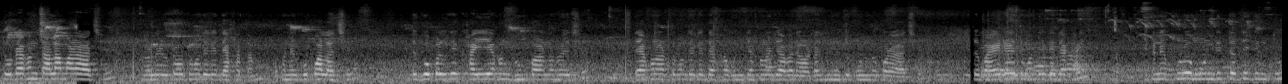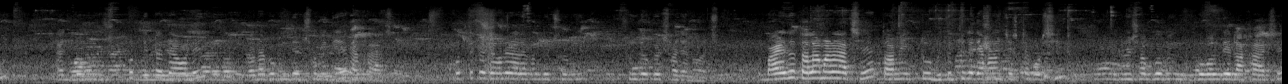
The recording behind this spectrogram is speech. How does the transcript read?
তো ওটা এখন তালা মারা আছে, নাহলে ওটাও তোমাদেরকে দেখাতাম। ওখানে গোপাল আছে। তো গোপালকে খাইয়ে এখন ঘুম পাড়ানো হয়েছে। তো এখন আর তোমাদেরকে দেখাবো না এখনও যাবে না, ওটা যেহেতু বন্ধ করা আছে। তো বাইরেটাই তোমাদেরকে দেখাই। এখানে পুরো মন্দিরটাতে কিন্তু একদম প্রত্যেকটা দেওয়ালে রাধা গোবিন্দের ছবি দিয়ে রাখা আছে। প্রত্যেকটা দেওয়ালে রাধা গোবিন্দের ছবি সুন্দর করে সাজানো আছে। বাইরে তো তালা মারা আছে, তো আমি একটু ভিতর থেকে দেখানোর চেষ্টা করছি। এখানে সব গোবিন্দ, গোপাল দিয়ে রাখা আছে,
